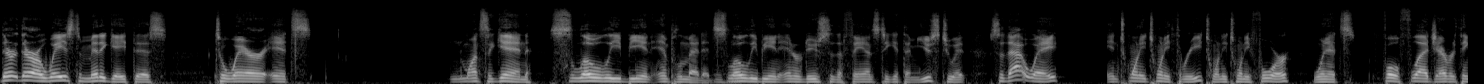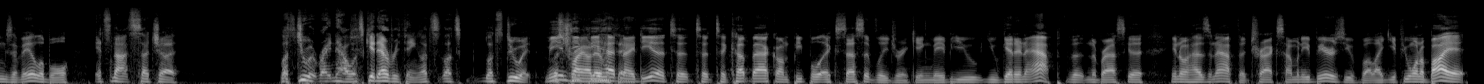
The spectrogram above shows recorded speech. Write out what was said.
There there are ways to mitigate this to where it's once again slowly being implemented, mm-hmm. slowly being introduced to the fans to get them used to it. So that way in 2023, 2024 when it's full-fledged everything's available, it's not such a let's do it right now. Let's get everything. Let's let's let's do it. Me let's and try out everything. had an idea to, to, to cut back on people excessively drinking. Maybe you, you get an app. The Nebraska, you know, has an app that tracks how many beers you've bought. Like if you want to buy it,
